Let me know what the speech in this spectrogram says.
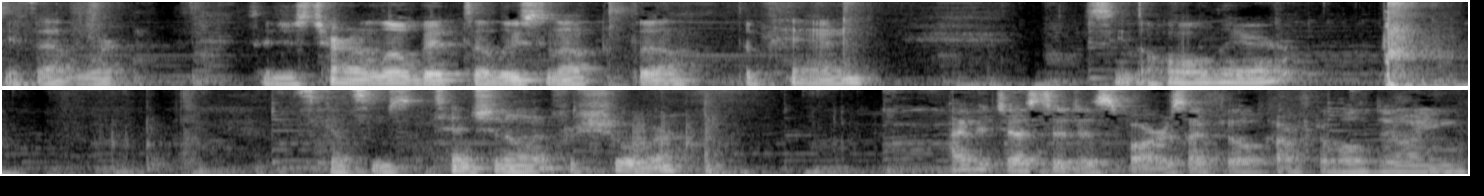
See if that'll work. So just turn a little bit to loosen up the, the pin. See the hole there? It's got some tension on it for sure. I've adjusted as far as I feel comfortable doing.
